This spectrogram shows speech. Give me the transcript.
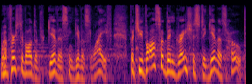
Well, first of all, to forgive us and give us life, but you've also been gracious to give us hope.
